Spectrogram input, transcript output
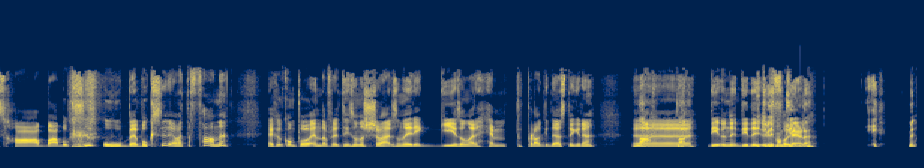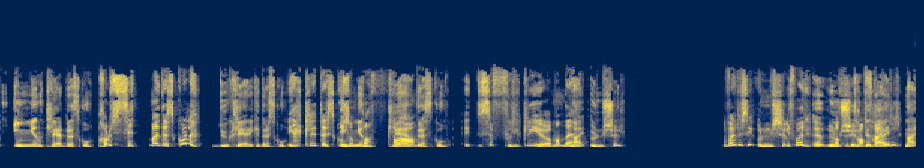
Saba-bukser? OB-bukser? Jeg vet da faen, jeg. Jeg kan komme på enda flere ting. Sånne svære sånne reggae, sånne hemp-plagg. Det er styggere. Nei, Eh, nei. De, de, de Ikke hvis man kler det. Men ingen kler dressko. Har du sett meg i dressko, eller? Du kler ikke dressko. Jeg kler dressko som Ingen kler dressko. Selvfølgelig gjør man det. Nei, unnskyld. Hva er det du sier unnskyld for? Eh, unnskyld tar til feil? deg. Nei,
